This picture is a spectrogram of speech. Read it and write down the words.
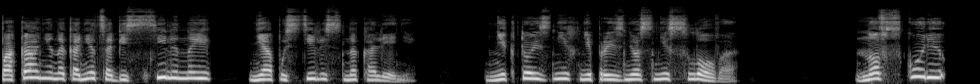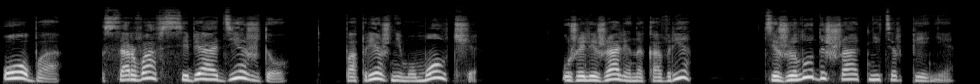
пока они, наконец, обессиленные, не опустились на колени. Никто из них не произнес ни слова, но вскоре оба, сорвав с себя одежду, по-прежнему молча, уже лежали на ковре, тяжело дыша от нетерпения.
